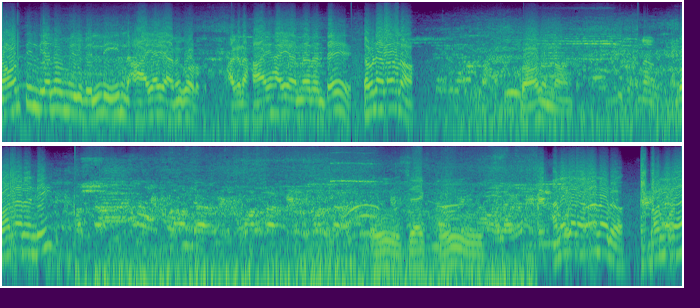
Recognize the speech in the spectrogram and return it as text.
North ఇండియాలో మీరు వెళ్ళి హాయ్ హాయ్ అనకూడదు. అక్కడ హాయ్ హాయ్ అన్నారంటే తమ్ముడు ఎలా ఉన్నావు? బాగున్నావు. అంట బాగున్నారండి? ఓ జాక్ అన్నయ్య గారు ఎలా ఉన్నారు? బాగున్నారా?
